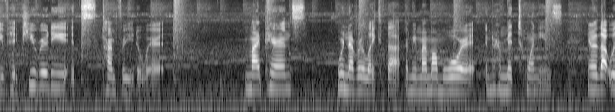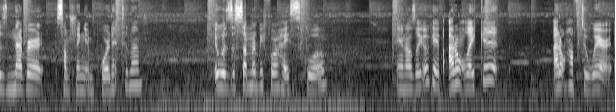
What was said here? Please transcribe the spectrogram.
you've hit puberty, it's time for you to wear it. My parents were never like that. I mean, my mom wore it in her mid 20s. You know, that was never something important to them. It was the summer before high school, and I was like, okay, if I don't like it, I don't have to wear it.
